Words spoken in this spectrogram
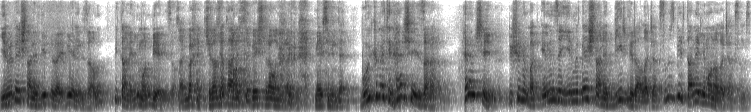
25 tane 1 lirayı bir elinize alın, bir tane limonu bir elinize alın. Sayın Başkan kirazın Ya tanesi mantık- 5 lira 10 liraydı mevsiminde. Bu hükümetin her şeyi zarar. Her şeyi. Düşünün bak elinize 25 tane 1 lira alacaksınız, bir tane limon alacaksınız.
